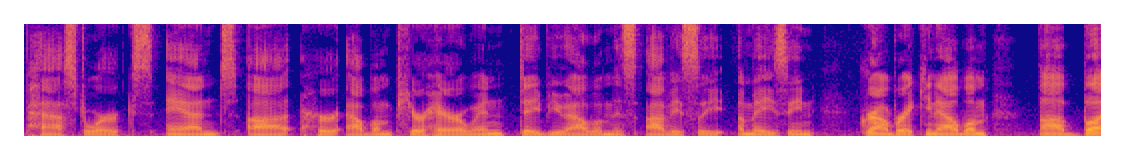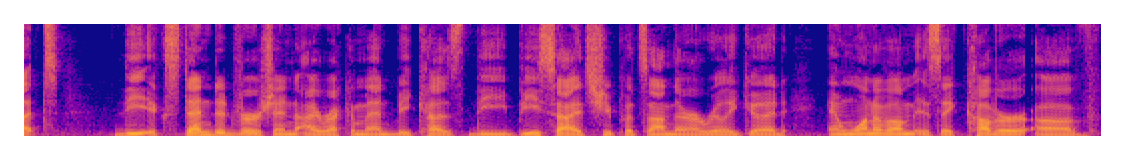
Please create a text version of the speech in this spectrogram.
past works, and uh, her album Pure Heroine debut album is obviously amazing, groundbreaking album. Uh, but the extended version I recommend because the B sides she puts on there are really good, and one of them is a cover of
